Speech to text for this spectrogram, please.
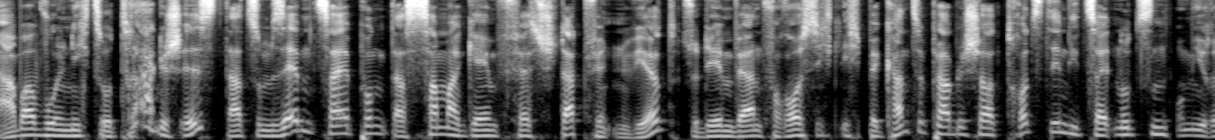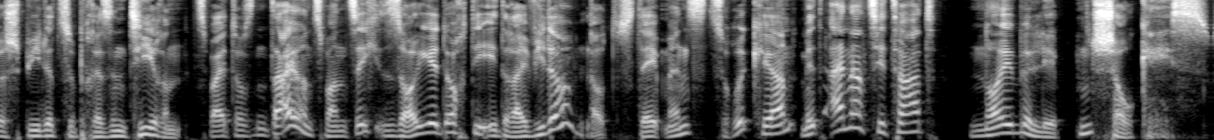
aber wohl nicht so tragisch ist, da zum selben Zeitpunkt das Summer Game Fest stattfinden wird. Zudem werden voraussichtlich bekannte Publisher trotzdem die Zeit nutzen, um ihre Spiele zu präsentieren. 2023 soll jedoch die E3 wieder, laut Statements, zurückkehren mit einer Zitat neu belebten Showcase.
